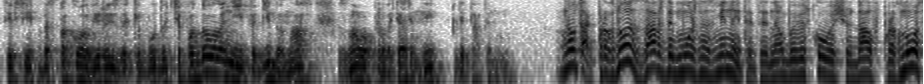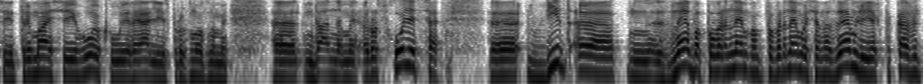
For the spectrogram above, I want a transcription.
ці всі безпекові ризики будуть подолані, і тоді до нас знову прилетять, і ми літатимемо. Ну так, прогноз завжди можна змінити. Це не обов'язково, що дав прогноз і тримайся його, коли реалії з прогнозними е, даними розходяться. Е, від е, з неба повернемо, повернемося на землю, як то кажуть,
